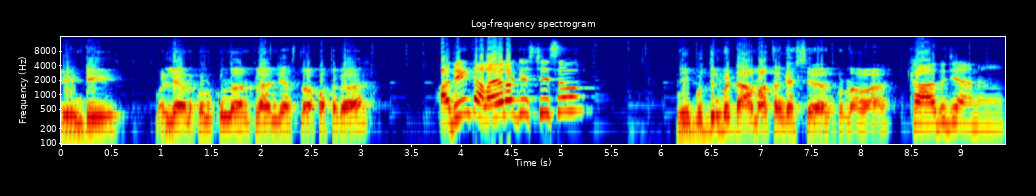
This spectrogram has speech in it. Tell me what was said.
ఏంటి? మళ్ళీ అని కొనుక్కుందా అని ప్లాన్ చేస్తున్నావు కొత్తగా? అదేంటి అలా ఎలా గెస్ట్ చేసావు? నీ బుద్ధిని బట్టి ఆ మాత్రం గెస్ట్ చేయాలనుకున్నావా? కాదు Janu.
